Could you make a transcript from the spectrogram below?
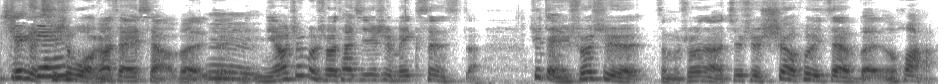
这个其实我刚才也想问，对，你要这么说，它其实是 make sense 的，就等于说是怎么说呢？就是社会在文化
